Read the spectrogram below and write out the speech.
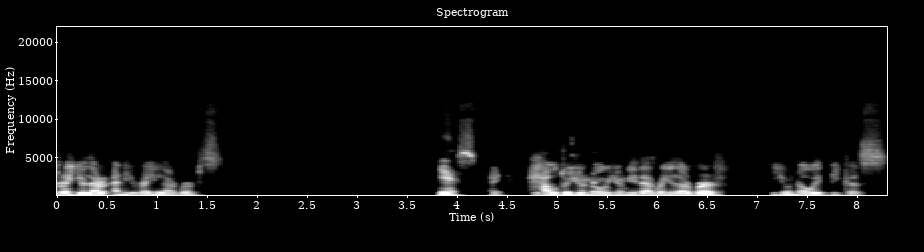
regular and irregular verbs. Yes. How do you know you need a regular verb? You know it because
